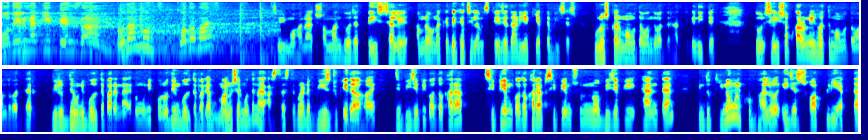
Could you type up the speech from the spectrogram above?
মোদির নাকি টেনশন? প্রধানমন্ত্রী কত পায় সেই মহানায়ক সম্মান দুহাজার তেইশ সালে আমরা ওনাকে দেখেছিলাম স্টেজে দাঁড়িয়ে কি একটা বিশেষ পুরস্কার মমতা বন্দ্যোপাধ্যায়ের হাত থেকে নিতে। তো সেই সব কারণেই হয়তো মমতা বন্দ্যোপাধ্যায়ের বিরুদ্ধে উনি বলতে পারেন না এবং উনি কোনোদিন বলতে পারেন মানুষের মধ্যে না আস্তে আস্তে করে একটা বীজ ঢুকিয়ে দেওয়া হয় যে বিজেপি কত খারাপ সিপিএম কত খারাপ সিপিএম শূন্য বিজেপি হ্যান ত্যান কিন্তু তৃণমূল খুব ভালো। এই যে সফটলি একটা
